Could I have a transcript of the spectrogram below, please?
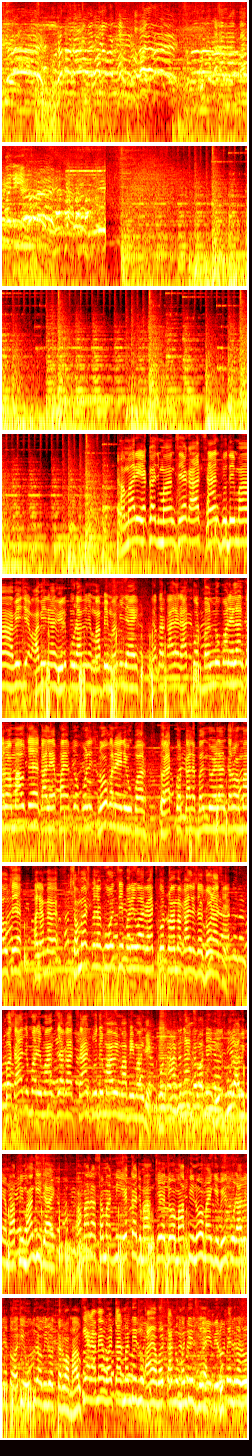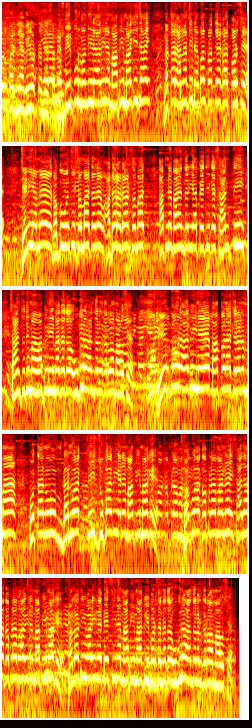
জয় અમારી એક જ માંગ છે કે આજ સાંજ સુધીમાં આવી આવીને વીરપુર આવીને માફી માંગી જાય. નકર કાલે રાજકોટ બંધનું પણ એલાન કરવામાં આવશે. કાલે એફઆઈઆર જો પોલીસ ન કરે એની ઉપર, તો રાજકોટ કાલે બંધનું એલાન કરવામાં આવશે. અને અમે સમસ્ત કોનસી પરિવાર રાજકોટનો અમે કાલે જોડાશે. બસ આજ અમારી માંગ છે કે આજ સાંજ સુધીમાં આવીને માફી માંગે. વીરપુર આવીને માફી માંગી જાય. અમારા સમાજની એક જ માંગ છે જો માફી ન માંગી વીરપુર આવીને તો હજી ઉગ્ર વિરોધ કરવામાં આવશે. ત્યારે અમે વળતાર મંદિરનું અહીંયા વળતારનું મંદિર છે ભૂપેન્દ્ર રોડ પર ત્યાં વિરોધ પ્રદર્શન વીરપુર મંદિર આવીને માફી માંગી જાય નતર આનાથી ડબલ પ્રત્યાઘાત પડશે. જેની અમે રઘુવંશી સમાજ અને અઢાર અઢાર સમાજ આપને બાયંદરી આપીએ છીએ કે શાંતિ સાંજ સુધીમાં માફી નહીં માગે તો ઉગ્ર આંદોલન કરવામાં આવશે. વીરપુર આવીને બાપાના ચરણમાં પોતાનું દંડવત શીશ ઝુકાવી અને માફી માગે. ભગવા કપડામાં નહીં સાદા કપડામાં આવીને માફી માગે. ફલોટી વાળીને બેસીને માફી માંગવી પડશે નતર ઉગ્ર આંદોલન કરવામાં આવશે.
